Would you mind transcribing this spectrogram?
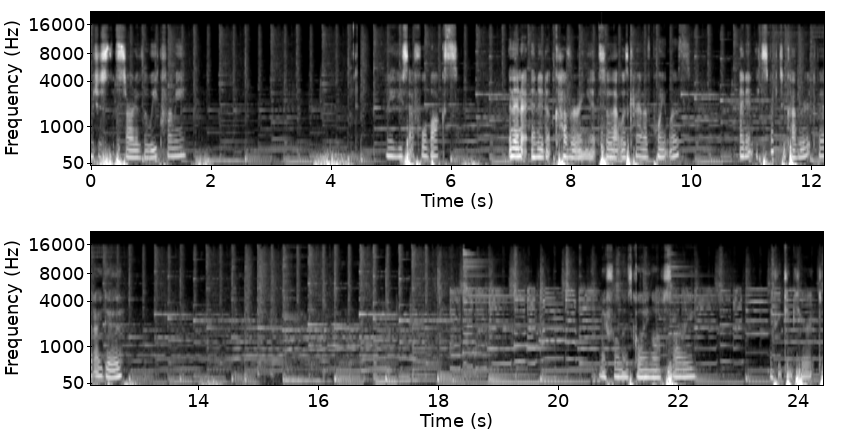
which is the start of the week for me. I used that full box, and then I ended up covering it, so that was kind of pointless. I didn't expect to cover it, but I did. My phone is going off, sorry if you can hear it.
